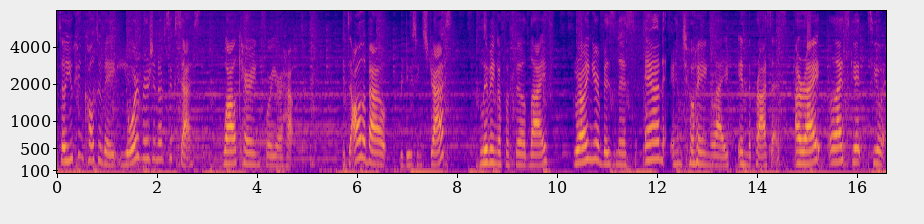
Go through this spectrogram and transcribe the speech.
so you can cultivate your version of success while caring for your health. It's all about reducing stress, living a fulfilled life, growing your business, and enjoying life in the process. All right, let's get to it.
